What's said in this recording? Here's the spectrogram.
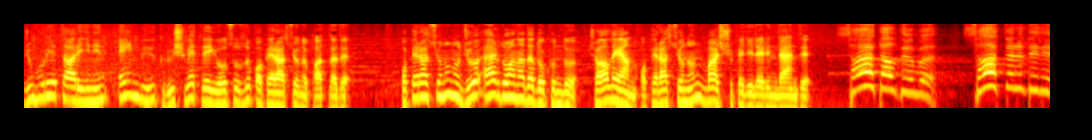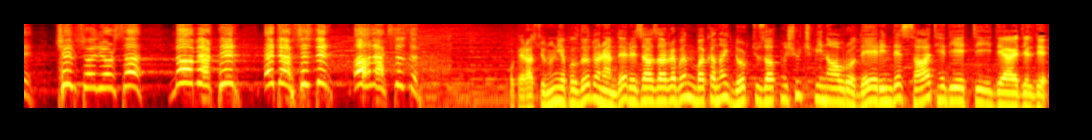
Cumhuriyet tarihinin en büyük rüşvet ve yolsuzluk operasyonu patladı. Operasyonun ucu Erdoğan'a da dokundu. Çağlayan operasyonun baş şüphelilerindendi. saat aldığımı, saat verildiğini kim söylüyorsa namerttir, edepsizdir, ahlaksızdır. Operasyonun yapıldığı dönemde Reza Zarrab'ın bakana 463 bin avro değerinde saat hediye ettiği iddia edildi.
